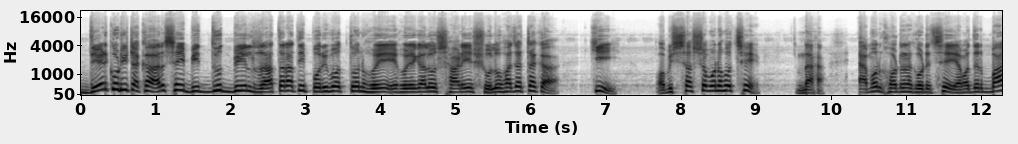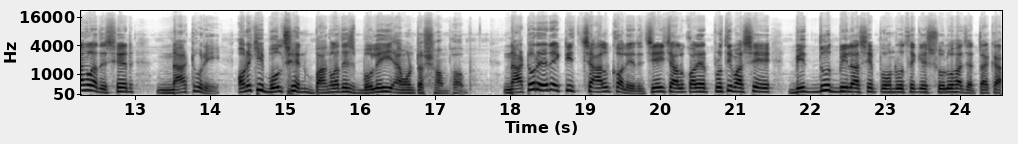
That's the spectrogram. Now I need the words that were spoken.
দেড় কোটি টাকার সেই বিদ্যুৎ বিল রাতারাতি পরিবর্তন হয়ে হয়ে গেল সাড়ে ষোলো হাজার টাকা। কি অবিশ্বাস্য মনে হচ্ছে? না, এমন ঘটনা ঘটেছে আমাদের বাংলাদেশের নাটোরে। অনেকেই বলছেন, বাংলাদেশ বলেই এমনটা সম্ভব। নাটোরের একটি চাল কলের যেই চাল কলের প্রতি মাসে বিদ্যুৎ বিল আসে পনেরো থেকে ষোলো হাজার টাকা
